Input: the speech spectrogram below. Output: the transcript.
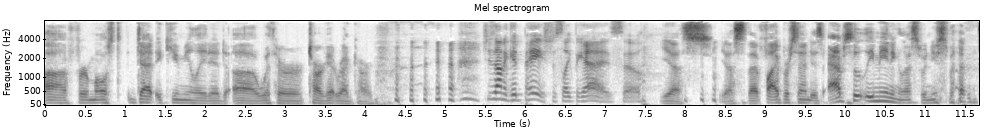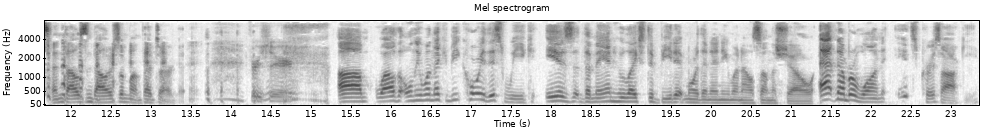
uh, for most debt accumulated uh, with her Target red card. She's on a good pace, just like the guys. So Yes, yes, that five percent is absolutely meaningless when you spend ten thousand dollars a month at Target. for sure. Um, well, the only one that can beat Corey this week is the man who likes to beat it more than anyone else on the show. At number one, it's Chris Hawkey.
